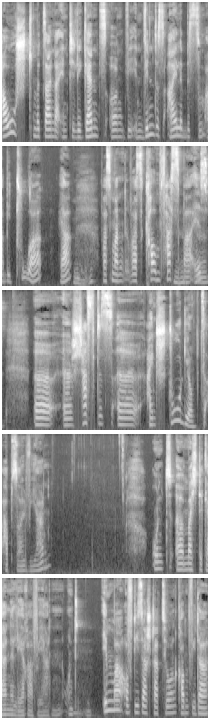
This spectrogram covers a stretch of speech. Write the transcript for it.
rauscht mit seiner Intelligenz irgendwie in Windeseile bis zum Abitur, ja, mhm. was man, was kaum fassbar ja, ist, ja. Äh, äh, schafft es, äh, ein Studium zu absolvieren und äh, möchte gerne Lehrer werden. Und mhm. immer auf dieser Station kommt wieder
